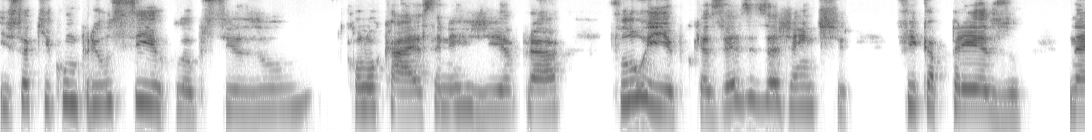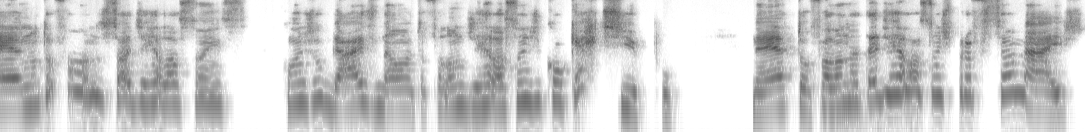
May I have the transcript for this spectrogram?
isso aqui cumpriu o ciclo, eu preciso colocar essa energia para fluir, porque às vezes a gente fica preso, né? Eu não estou falando só de relações conjugais, não, eu estou falando de relações de qualquer tipo, né? Estou falando uhum. até de relações profissionais.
